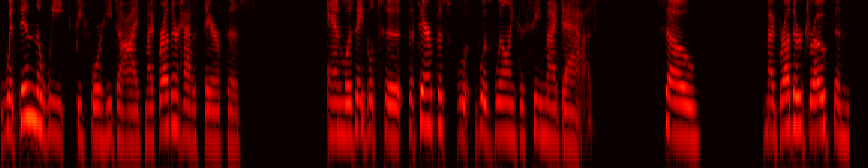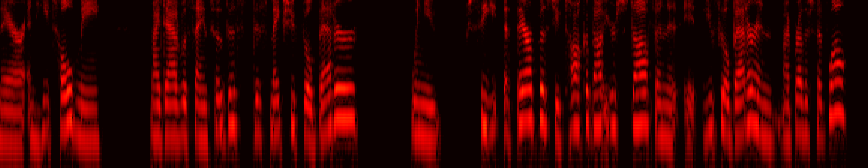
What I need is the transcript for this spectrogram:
within the week before he died my brother had a therapist and was able to the therapist w- was willing to see my dad. So my brother drove them there and he told me my dad was saying so this this makes you feel better when you see a therapist you talk about your stuff and it, it you feel better? And my brother said well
